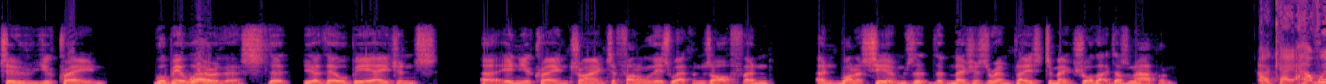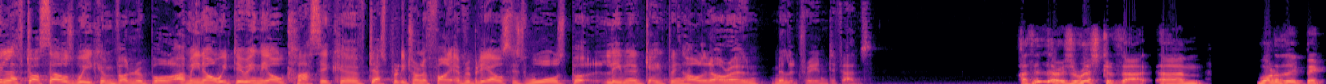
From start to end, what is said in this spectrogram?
to Ukraine will be aware of this. That you know there will be agents uh, in Ukraine trying to funnel these weapons off, and and one assumes that the measures are in place to make sure that doesn't happen. Okay, have we left ourselves weak and vulnerable? I mean, are we doing the old classic of desperately trying to fight everybody else's wars but leaving a gaping hole in our own military and defence? I think there is a risk of that. Um, one of the big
